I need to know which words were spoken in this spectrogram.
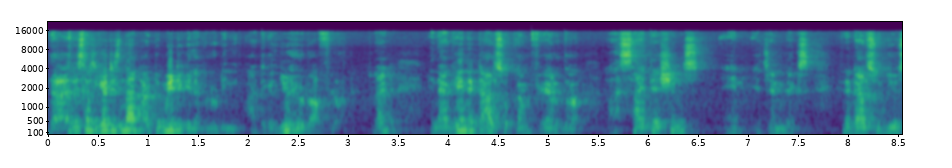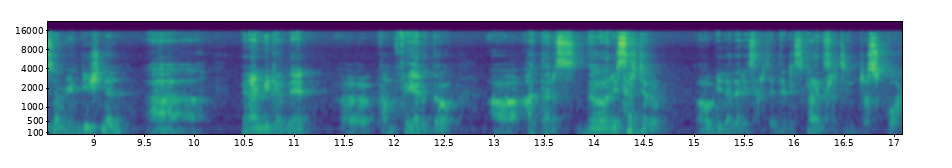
The researchgate is not automatically uploading article you have to upload right? And again it also compare the uh, citations and h-index and it also gives some additional uh, parameter that uh, compare the uh, others the researcher uh, with other researcher that is called research interest score.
